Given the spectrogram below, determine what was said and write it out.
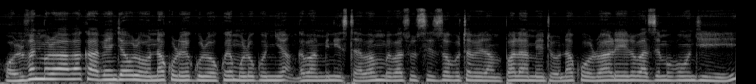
oluvannyuma lw'ababaka ab'enjawulo olunaku lw'eggulo okwemulugunya nga baminisita abamu bwe basussizza obutabeera mu paalamenti olunaku olwaleero bazze mu bungi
